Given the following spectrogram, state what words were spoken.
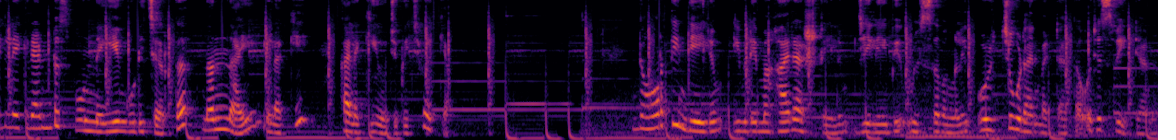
ഇതിലേക്ക് രണ്ട് സ്പൂൺ നെയ്യും കൂടി ചേർത്ത് നന്നായി ഇളക്കി കലക്കി യോജിപ്പിച്ച് വയ്ക്കാം നോർത്ത് ഇന്ത്യയിലും ഇവിടെ മഹാരാഷ്ട്രയിലും ജിലേബി ഉത്സവങ്ങളിൽ ഒഴിച്ചുകൂടാൻ പറ്റാത്ത ഒരു സ്വീറ്റാണ്.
